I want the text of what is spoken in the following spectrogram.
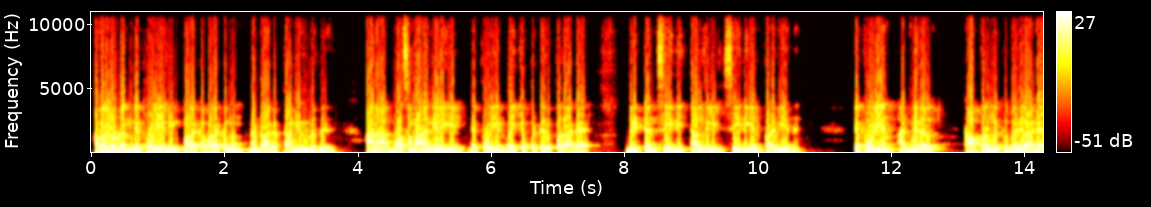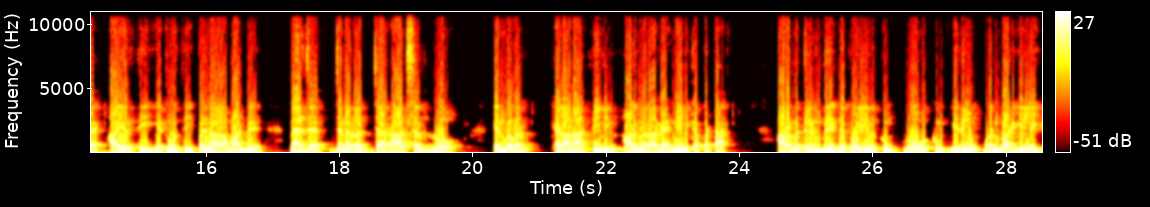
அவர்களுடன் நெப்போலியனின் பழக்க வழக்கமும் நன்றாகத்தான் இருந்தது. ஆனால் மோசமான நிலையில் நெப்போலியன் வைக்கப்பட்டு இருப்பதாக பிரிட்டன் செய்தி தாள்களில் செய்திகள் பரவியது. நெப்போலியன் அட்மிரல் காப்பர்னுக்கு பதிலாக ஆயிரத்தி எட்நூத்தி பதினாறாம் ஆண்டு மேஜர் ஜெனரல் ஜ. ராட்சன் லோ என்பவர் கெலானா தீவின் ஆளுநராக நியமிக்கப்பட்டார். ஆரம்பத்திலிருந்து நெப்போலியனுக்கும் லோவுக்கும் எதிலும் உடன்பாடு இல்லை.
